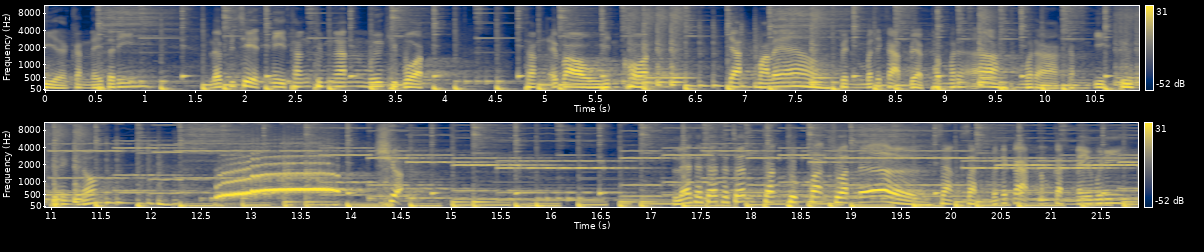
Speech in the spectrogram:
เบียร์กันในตอนนี้ และพิเศษนี่ทั้งทีมงานมือคีย์บอร์ด ทั้งไอ้เบาวินคอน จัดมาแล้วเป็นบรรยากาศแบบธรรมดาธรรมดากันอีกตื่มหนึ่งเนาะเชื่อและเธอเธอเธอทั้งทุกภาคส่วนเด้อสร้างสรรค์บรรยากาศนำกันในมื้อนี้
